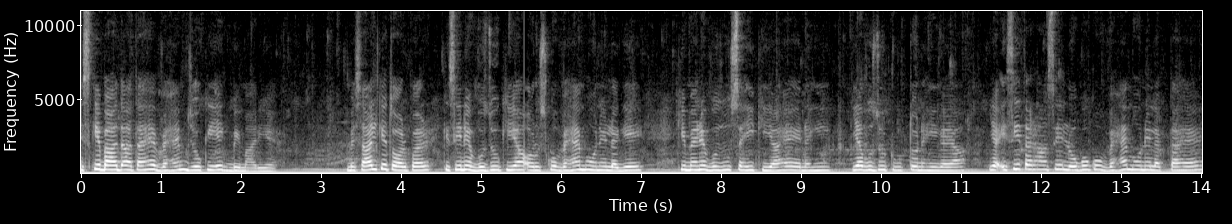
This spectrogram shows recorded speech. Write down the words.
इसके बाद आता है वहम, जो कि एक बीमारी है। मिसाल के तौर पर, किसी ने वज़ू किया और उसको वहम होने लगे कि मैंने वज़ू सही किया है या नहीं, या वज़ू टूट तो नहीं गया, या इसी तरह से लोगों को वहम होने लगता है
